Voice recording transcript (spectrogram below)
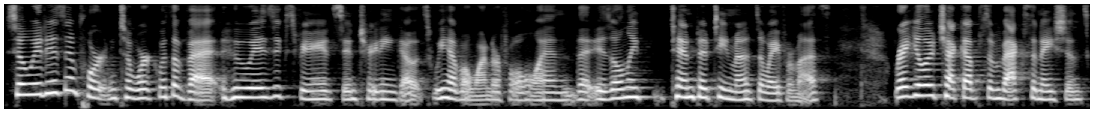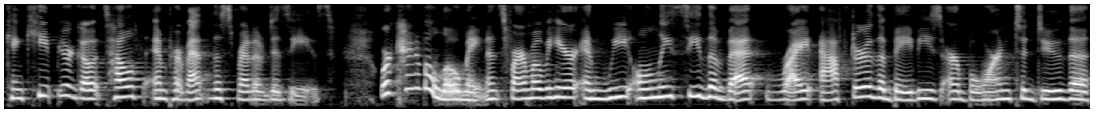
So it is important to work with a vet who is experienced in treating goats. We have a wonderful one that is only 10, 15 minutes away from us. Regular checkups and vaccinations can keep your goat's health and prevent the spread of disease. We're kind of a low maintenance farm over here, and we only see the vet right after the babies are born to do the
